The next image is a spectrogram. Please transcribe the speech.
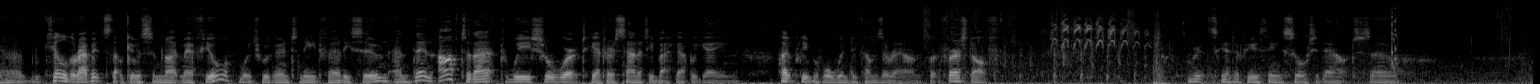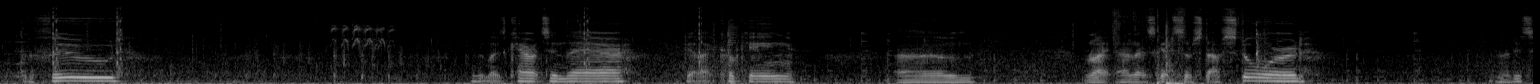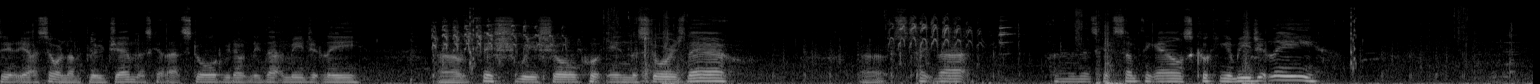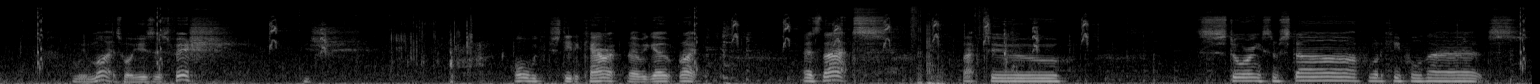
uh, kill the rabbits. That'll give us some nightmare fuel, which we're going to need fairly soon. And then after that, we shall work to get her sanity back up again hopefully before winter comes around. But first off, let's get a few things sorted out. So, bit of food. Put those carrots in there. Get that cooking. Um, right, and let's get some stuff stored. I did see it. Yeah, I saw another blue gem. Let's get that stored. We don't need that immediately. Um, fish we shall put in the storage there. Uh, let's take that. And let's get something else cooking immediately. We might as well use this fish. Or we could just eat a carrot. There we go. Right. There's that. Back to storing some stuff. We want to keep all that.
